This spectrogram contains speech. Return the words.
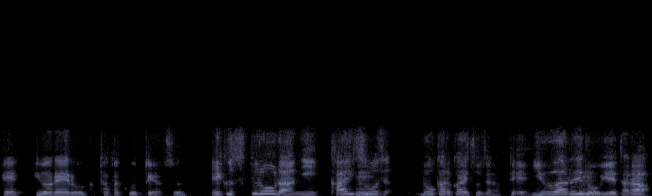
え、URL を叩くってやつ？エクスプローラーに階層じゃ、ローカル階層じゃなくて、URL を入れたら、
